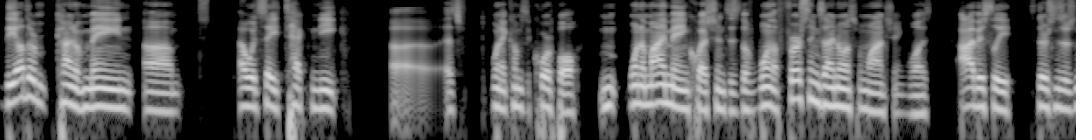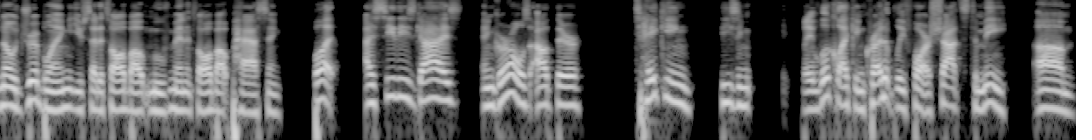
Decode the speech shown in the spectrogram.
the other kind of main, um, I would say technique, uh, as when it comes to korfball, m- one of my main questions is the one of the first things I noticed when watching was obviously there's there's no dribbling. You said it's all about movement, it's all about passing, but I see these guys and girls out there taking these. They look like incredibly far shots to me. Um,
